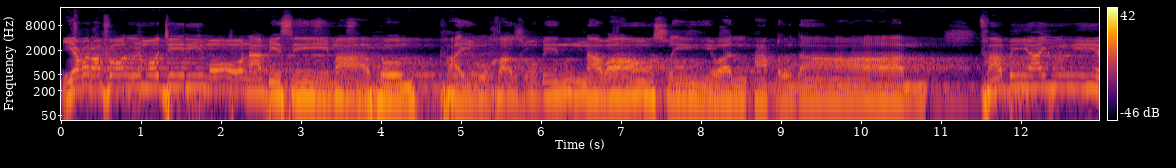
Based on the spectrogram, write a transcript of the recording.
ইয়াগরাফুল মুজরিমুনা বিসিমাহুম فيؤخذ بالنواصي والأقدام فبأي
